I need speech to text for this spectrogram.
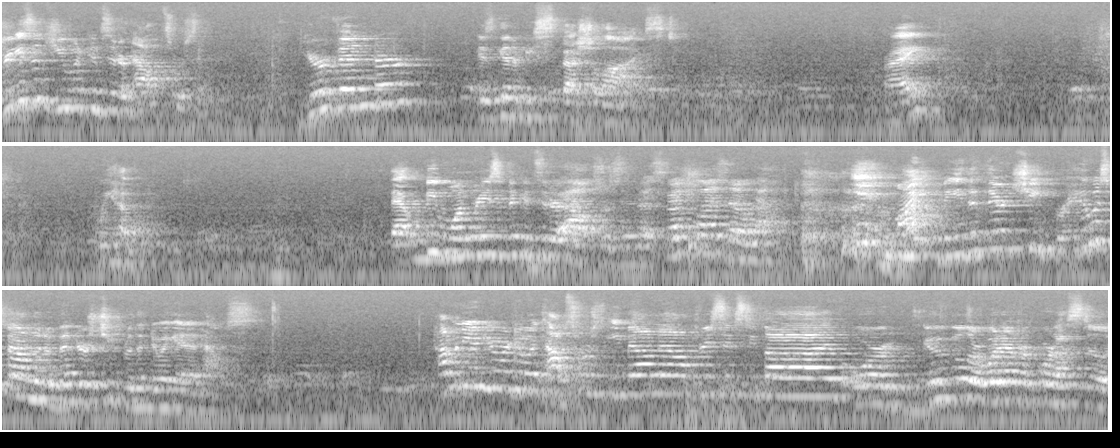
reasons you would consider outsourcing. Your vendor is going to be specialized, right? We hope. That would be one reason to consider outsourcing, that specialized know-how. It might be that they're cheaper. Who has found that a vendor is cheaper than doing it in-house? How many of you are doing outsourced email now, 365, or Google, or whatever? Of course, I still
